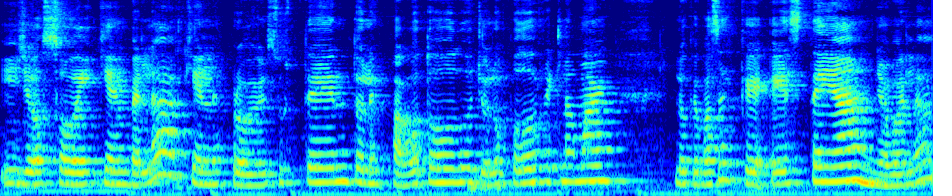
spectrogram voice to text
y yo soy quien, ¿verdad? Quien les provee el sustento, les pago todo, yo lo puedo reclamar. Lo que pasa es que este año, ¿verdad?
